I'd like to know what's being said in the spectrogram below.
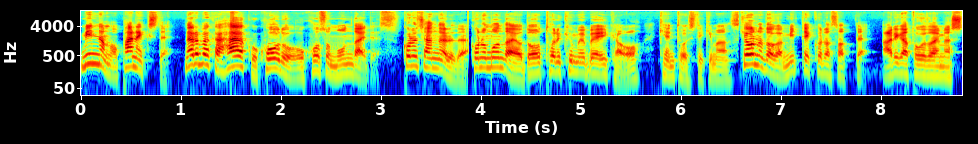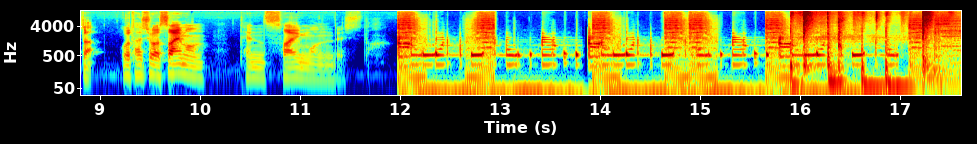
みんなもパニックして、なるべく早く行動を起こす問題です。このチャンネルでこの問題をどう取り組めばいいかを検討していきます。今日の動画見てくださってありがとうございました。私はサイモン、天才モンでした。Thank you.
